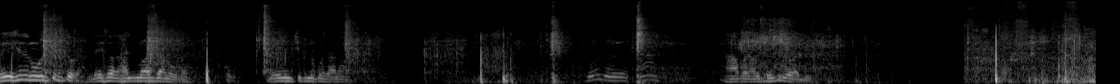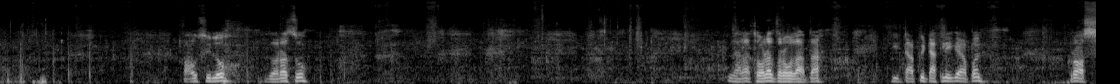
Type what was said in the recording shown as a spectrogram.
होय अशी वरती लय सगळं खाली मुळात जाणं होतं लय उंची नको जाणार हा पण अजून किती वाजले? पाऊस इलो जोरासो झाला थोडाच राहिला आता ही टापी टाकली की आपण क्रॉस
